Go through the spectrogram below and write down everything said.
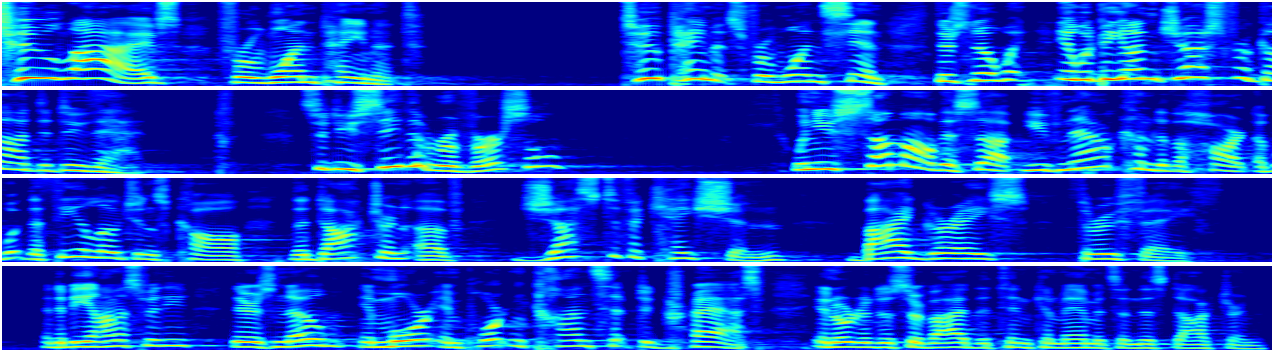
two lives for one payment. Two payments for one sin. There's no way, it would be unjust for God to do that. So, do you see the reversal? When you sum all this up, you've now come to the heart of what the theologians call the doctrine of justification by grace through faith. And to be honest with you, there's no more important concept to grasp in order to survive the Ten Commandments in this doctrine.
